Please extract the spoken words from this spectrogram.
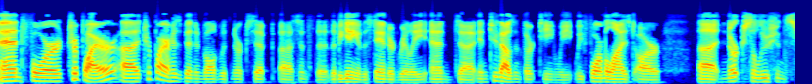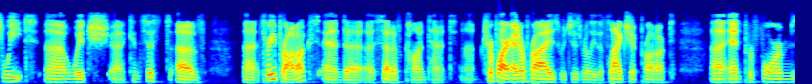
And for Tripwire, uh, Tripwire has been involved with NERC CIP uh, since the, the beginning of the standard, really. And uh, in 2013, we, we formalized our uh, NERC Solution Suite, uh, which uh, consists of three products and a, a set of content. Um, Tripwire Enterprise, which is really the flagship product, and performs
